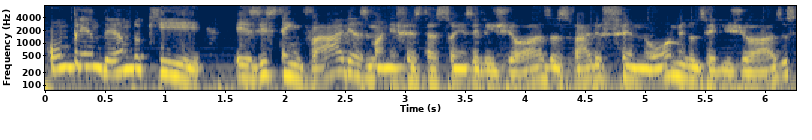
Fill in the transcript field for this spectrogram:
compreendendo que existem várias manifestações religiosas, vários fenômenos religiosos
